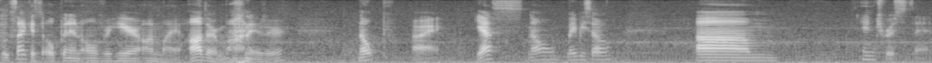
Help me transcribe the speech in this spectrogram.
Looks like it's opening over here on my other monitor. Nope. All right. Yes? No? Maybe so? Um, Interesting.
